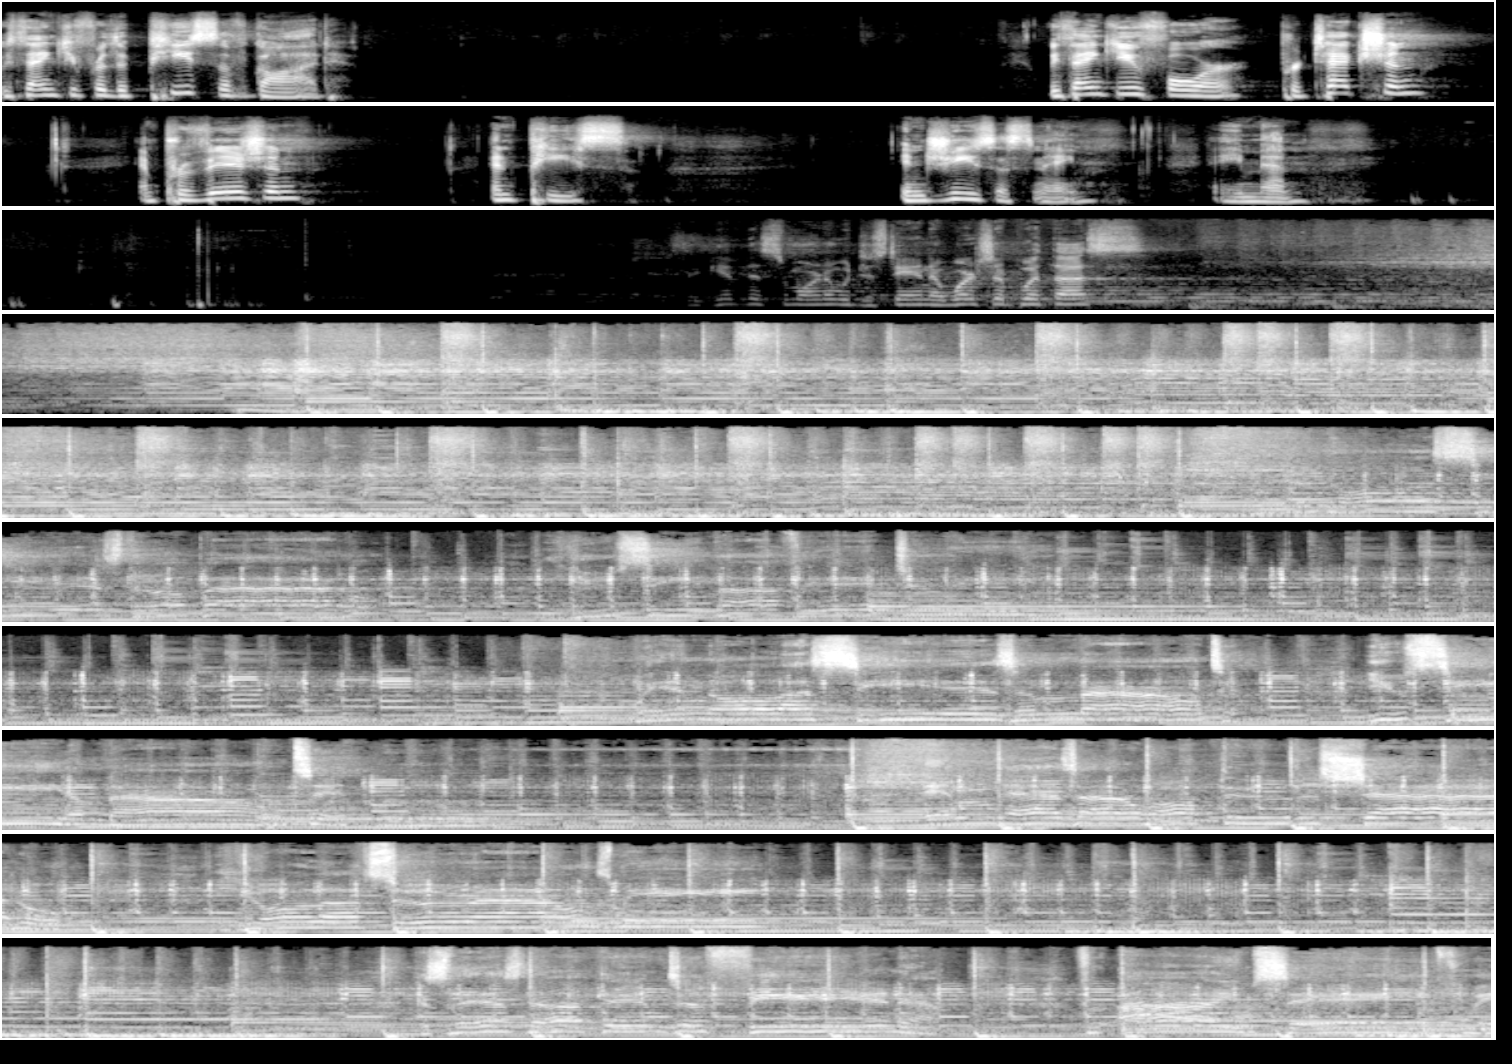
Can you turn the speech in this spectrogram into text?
We thank you for the peace of God We thank you for protection and provision and peace. In Jesus' name, amen. give this morning, would you stand and worship with us? as I walk through the shadow, your love surrounds me. Cause there's nothing to fear now, for I am safe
